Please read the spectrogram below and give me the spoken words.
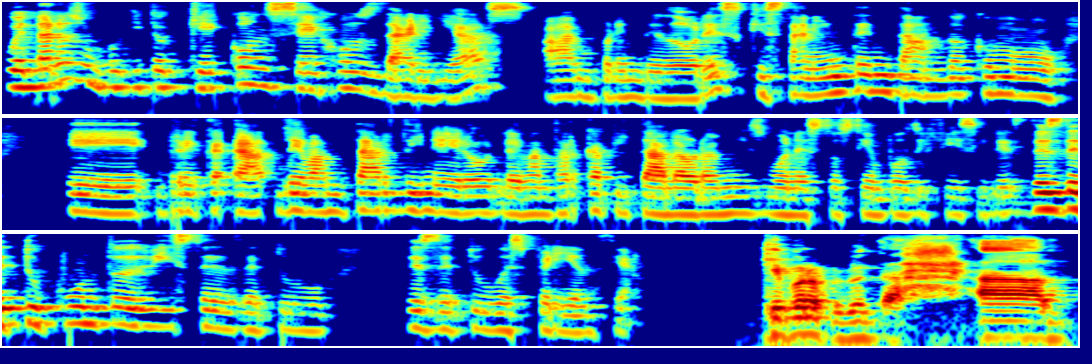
Cuéntanos un poquito qué consejos darías a emprendedores que están intentando como eh, levantar dinero, levantar capital ahora mismo en estos tiempos difíciles, desde tu punto de vista, desde tu, desde tu experiencia. Qué buena pregunta. Ah,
